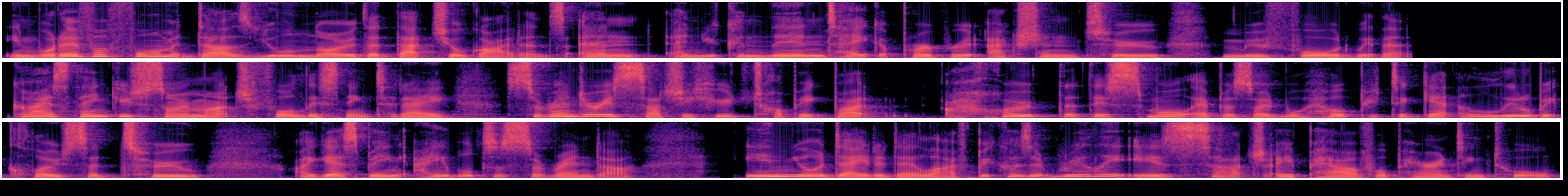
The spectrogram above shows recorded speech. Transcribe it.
in whatever form it does you'll know that that's your guidance and and you can then take appropriate action to move forward with it Guys, thank you so much for listening today. Surrender is such a huge topic, but I hope that this small episode will help you to get a little bit closer to, I guess, being able to surrender in your day to day life because it really is such a powerful parenting tool.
